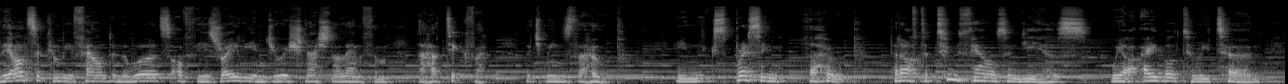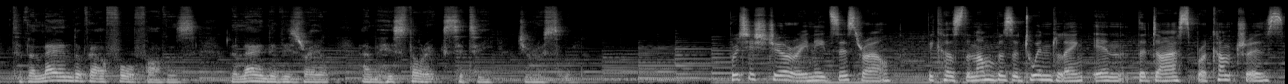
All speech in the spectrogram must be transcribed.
The answer can be found in the words of the Israeli and Jewish national anthem, the Hatikva, which means the hope. In expressing the hope that after 2,000 years we are able to return to the land of our forefathers, the land of Israel, and the historic city, Jerusalem. British Jewry needs Israel because the numbers are dwindling in the diaspora countries,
